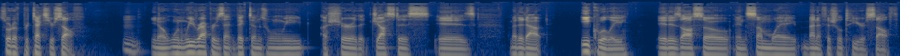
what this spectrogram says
sort of protects yourself. Mm. You know, when we represent victims, when we assure that justice is meted out equally, it is also in some way beneficial to yourself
